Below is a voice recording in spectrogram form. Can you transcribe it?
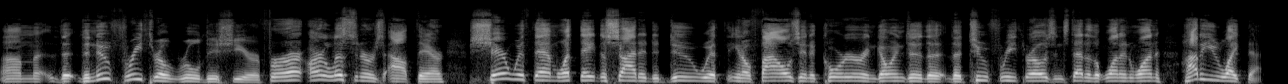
um, the the new free throw rule this year for our, our listeners out there. Share with them what they decided to do with you know fouls in a quarter and going to the the two free throws instead of the one and one. How do you like that?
